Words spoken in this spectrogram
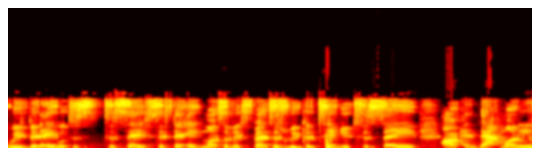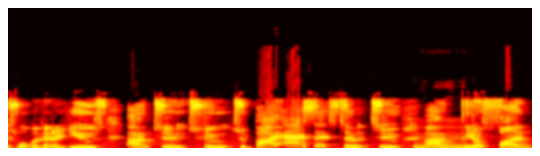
we've been able to, to save six to eight months of expenses, we continue to save. Um, and that money is what we're going to use um, to to to to buy assets to to mm. um, you know fund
